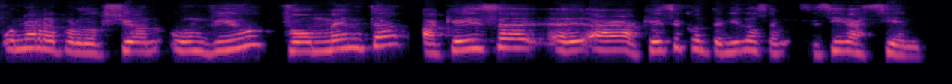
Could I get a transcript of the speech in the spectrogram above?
una reproducción, un view, fomenta a que, esa, eh, a que ese contenido se, se siga haciendo.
